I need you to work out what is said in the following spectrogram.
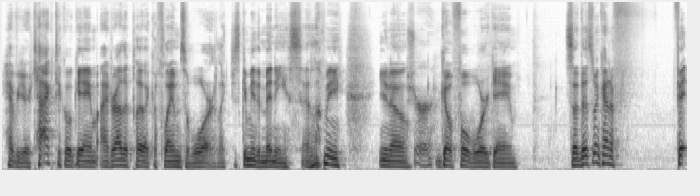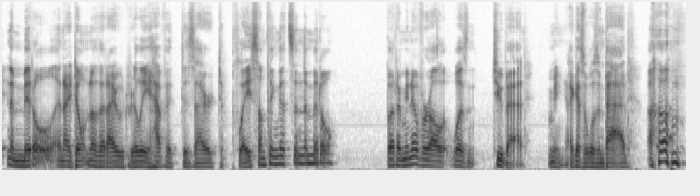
heavier tactical game, I'd rather play like a Flames of War. Like just give me the minis and let me, you know, Sure. go full war game. So this one kind of fit in the middle, and I don't know that I would really have a desire to play something that's in the middle. But I mean, overall, it wasn't too bad. I mean, I guess it wasn't bad. Um,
